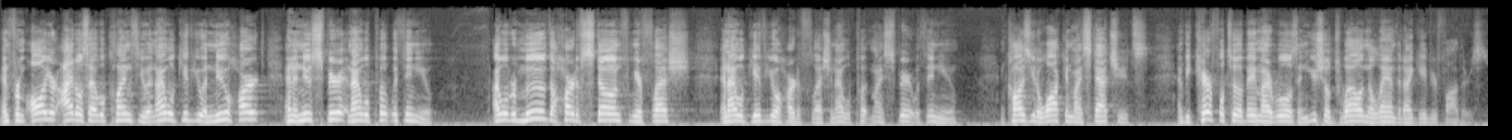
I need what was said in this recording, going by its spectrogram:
And from all your idols I will cleanse you, and I will give you a new heart and a new spirit, and I will put within you. I will remove the heart of stone from your flesh and I will give you a heart of flesh, and I will put my spirit within you, and cause you to walk in my statutes, and be careful to obey my rules, and you shall dwell in the land that I gave your fathers.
